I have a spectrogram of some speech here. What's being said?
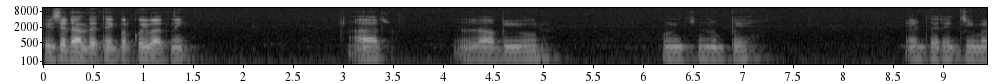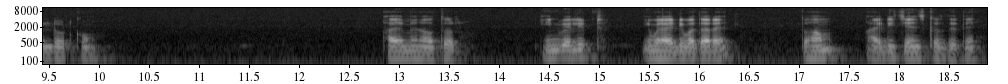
फिर से डाल देते हैं एक बार, कोई बात नहीं। आर राबीउल उन्नीस नब्बे at the rate gmail dot com I am an author invalid email ID बता रहा है। तो हम आईडी चेंज कर देते हैं।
